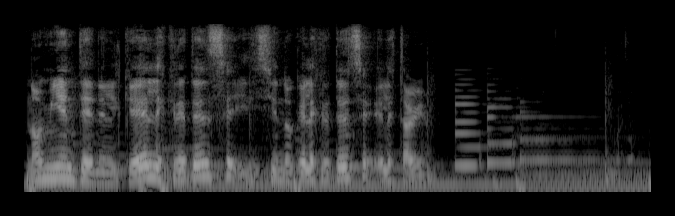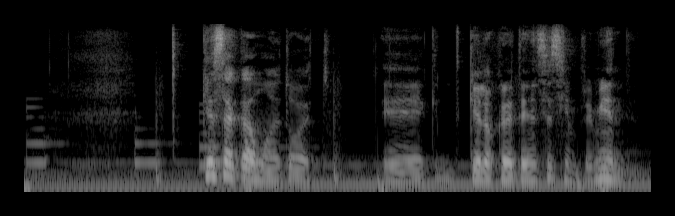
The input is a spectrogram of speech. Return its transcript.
No miente en el que él es cretense y diciendo que él es cretense, él está bien. Bueno. ¿Qué sacamos de todo esto? Eh, que los cretenses siempre mienten.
